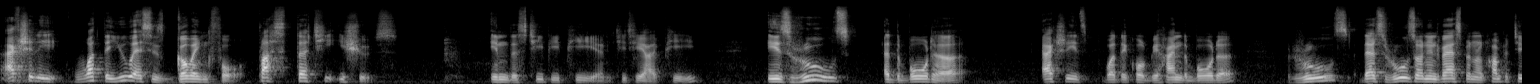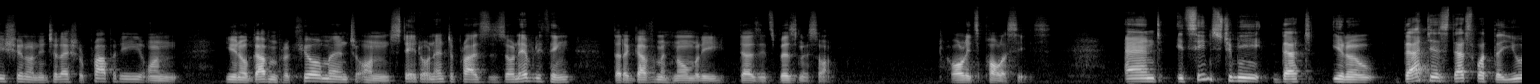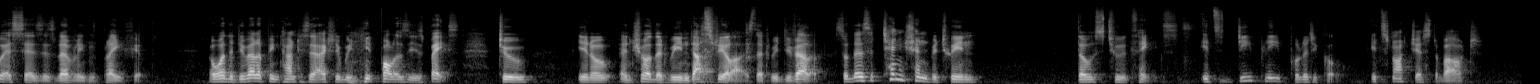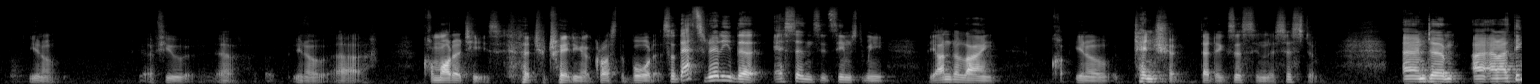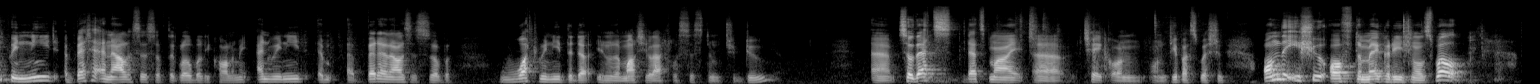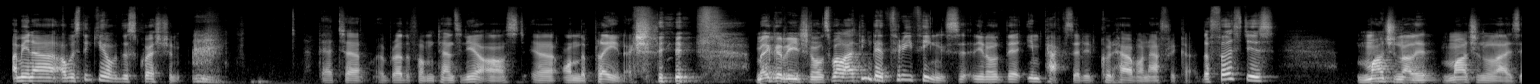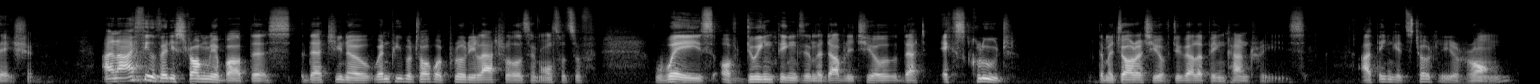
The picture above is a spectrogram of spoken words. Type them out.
Actually, what the US is going for, plus 30 issues in this TPP and TTIP, is rules at the border. Actually, it's what they call behind the border rules. That's rules on investment, on competition, on intellectual property, on you know, government procurement, on state-owned enterprises, on everything that a government normally does its business on, all its policies. And it seems to me that, you know, that is, that's what the US says is leveling the playing field. And what the developing countries say, actually, we need policies based to, you know, ensure that we industrialize, that we develop. So there's a tension between those two things. It's deeply political. It's not just about, you know, a few, uh, you know, uh, commodities that you're trading across the border. So that's really the essence, it seems to me, the underlying, you know, tension that exists in the system. And, um, and I think we need a better analysis of the global economy, and we need a, a better analysis of what we need the, you know, the multilateral system to do. Um, so that's, that's my uh, take on, on Deepak's question. On the issue of the mega regionals, well, I mean, uh, I was thinking of this question that uh, a brother from Tanzania asked uh, on the plane, actually. Mega regionals. Well, I think there are three things, you know, the impacts that it could have on Africa. The first is marginali marginalization. And I feel very strongly about this, that, you know, when people talk about plurilaterals and all sorts of ways of doing things in the WTO that exclude the majority of developing countries, I think it's totally wrong,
